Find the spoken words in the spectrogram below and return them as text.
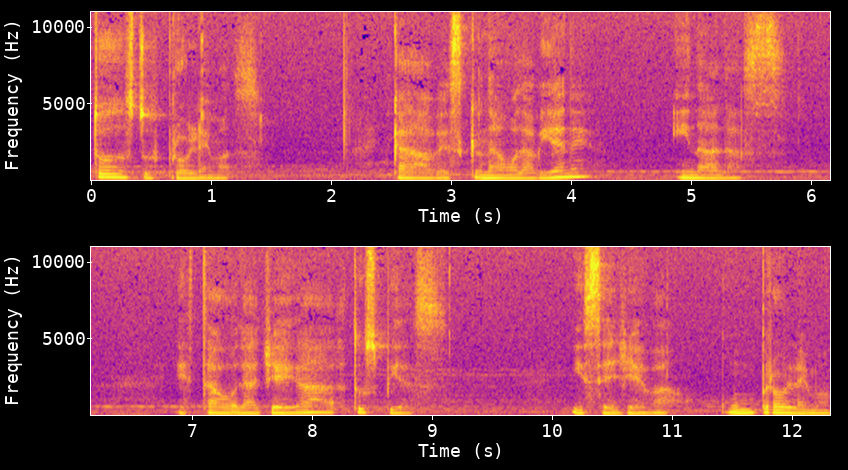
todos tus problemas. Cada vez que una ola viene, inhalas. Esta ola llega a tus pies y se lleva un problema.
